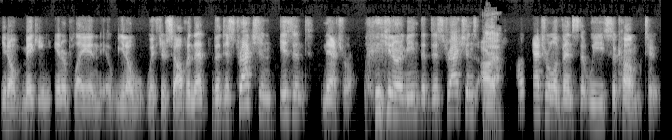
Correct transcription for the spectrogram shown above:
you know, making interplay and you know with yourself and that the distraction isn't natural. you know what I mean? The distractions are Yeah. unnatural events that we succumb to.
